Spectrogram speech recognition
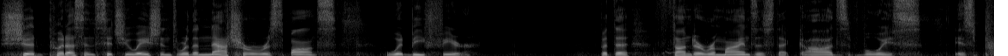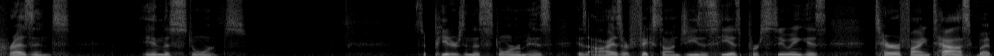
should put us in situations where the natural response would be fear. But the thunder reminds us that God's voice is present in the storms. So Peter's in the storm. His, his eyes are fixed on Jesus. He is pursuing his terrifying task. But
